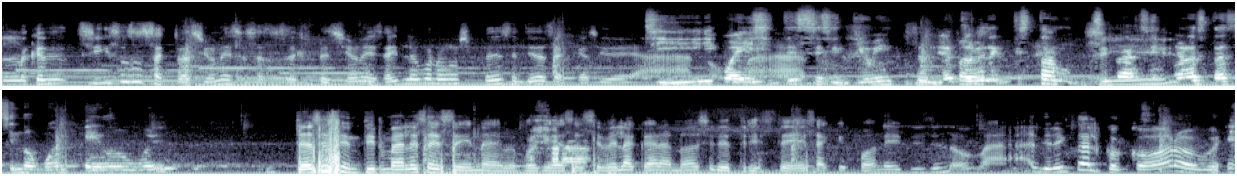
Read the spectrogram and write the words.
lo que sí son sus actuaciones, o sea, sus expresiones. Ahí luego luego se puede sentir esa así de. Ah, sí, güey, sí te, se sintió bien. Tal vez esta, sí. señora está haciendo buen pedo, güey. Te hace sentir mal esa escena, güey, porque o se ve la cara, ¿no? Así de tristeza que pone y dices, no más, directo al cocoro, güey.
